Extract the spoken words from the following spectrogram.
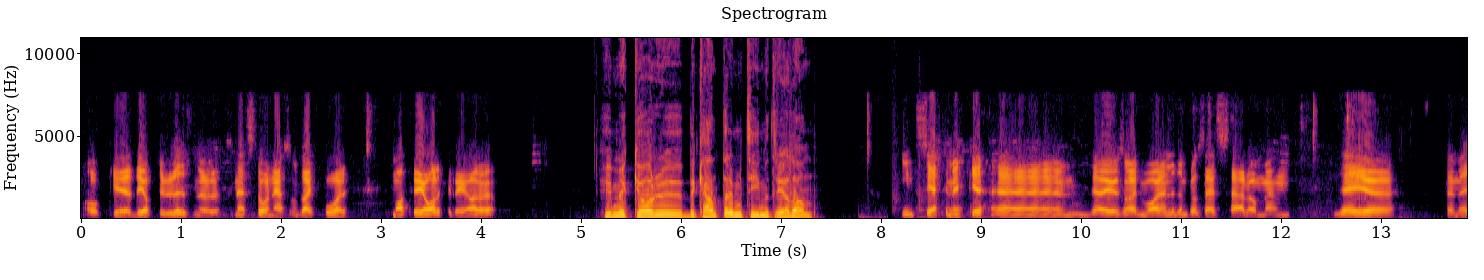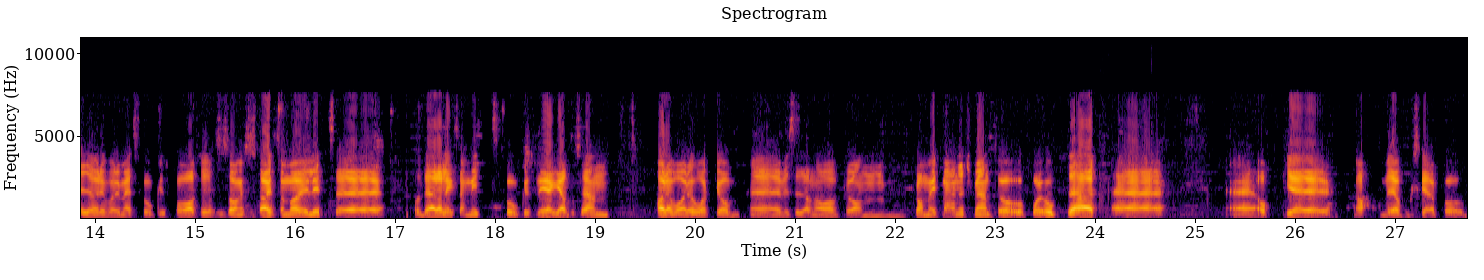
Och eh, det är upp till bevis nu nästa år när jag som sagt får materialet till att göra det. Hur mycket har du bekantat dig med teamet redan? Inte så jättemycket. Eh, det har ju som sagt varit en liten process här då, men det är ju, för mig har det varit mest fokus på att avsluta säsongen så starkt som möjligt. Eh, och där har liksom mitt fokus legat. Och sen har det varit hårt jobb eh, vid sidan av från, från mitt management och, och få ihop det här. Eh, eh och eh, ja, vi har fokuserat på,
